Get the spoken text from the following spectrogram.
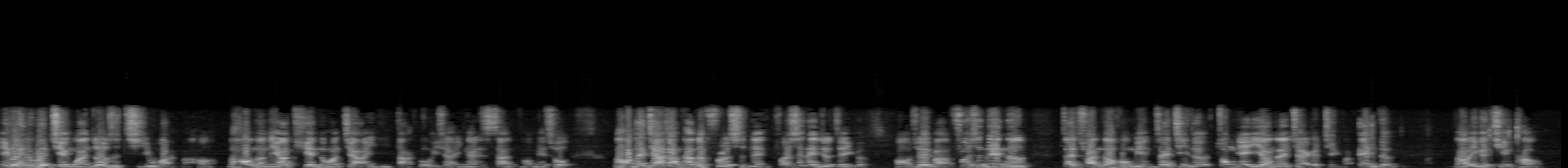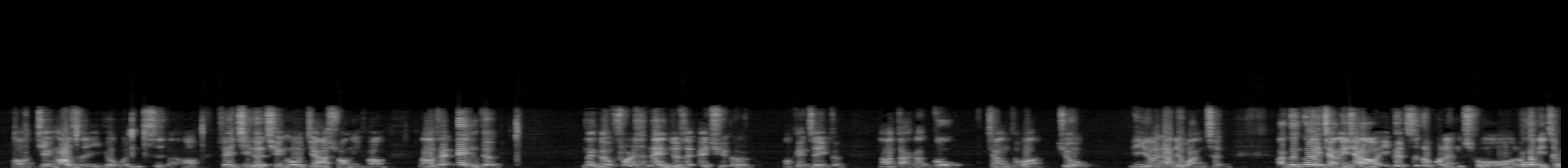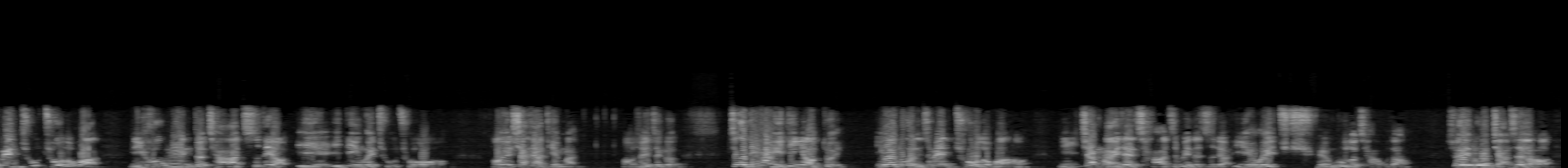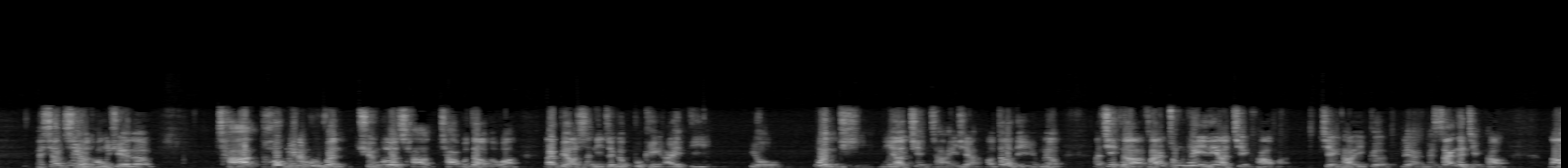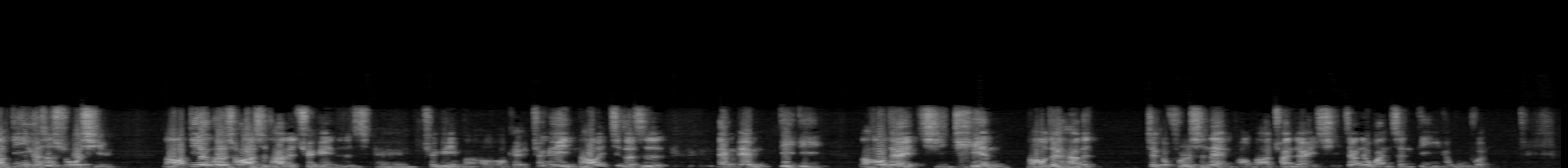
因为如果减完之后是几晚嘛，哈，然后呢你要添的话加一打勾一下，应该是三，哦，没错，然后再加上它的 first name，first name 就这个，哦，所以把 first name 呢再串到后面，再记得中间一样再加一个减号 end，然后一个减号。哦，减号是一个文字的哈，所以记得前后加双引号，然后再 end 那个 first name 就是 H 二，OK 这一个，然后打个勾，这样子的话就理论上就完成。啊，跟各位讲一下哦，一个字都不能错哦，如果你这边出错的话，你后面的查资料也一定会出错哦。OK 向下填满，好，所以这个这个地方一定要对，因为如果你这边错的话哈，你将来在查这边的资料也会全部都查不到。所以如果假设哈，像之前有同学呢，查后面的部分全部都查查不到的话，那表示你这个 Booking ID 有问题，你要检查一下啊，到底有没有？那记得啊，反正中间一定要减号嘛，减号一个、两个、三个减号，然后第一个是缩写，然后第二个的话是它的 check in 日期，哎，check in 嘛，哦，OK，check in，然后记得是 MMDD，然后再几天，然后在它的这个 first name 好，把它串在一起，这样就完成第一个部分。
